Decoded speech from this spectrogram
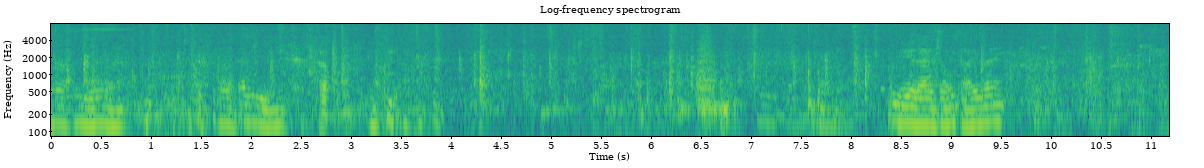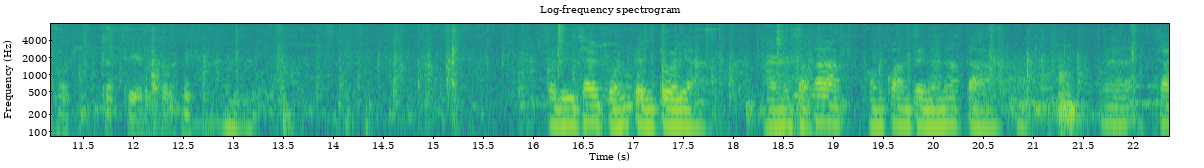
เราท่านหญิงนะเราท่านหญิงครับ มี อะไรสงสัยไหมชัดเจนครับนี่พอดีใช้ฝนเป็นตัวอย่างของสภาพของความเป็นอนัตตาและใช้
